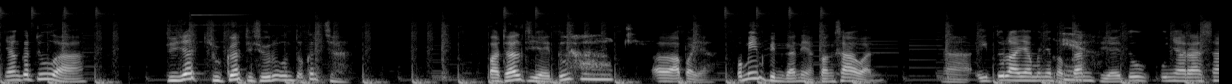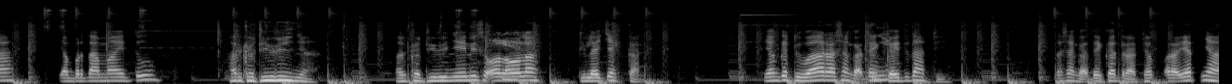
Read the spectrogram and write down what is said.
Yang kedua, dia juga disuruh untuk kerja padahal dia itu okay. uh, apa ya pemimpin kan ya bangsawan nah itulah yang menyebabkan yeah. dia itu punya rasa yang pertama itu harga dirinya harga dirinya ini seolah-olah dilecehkan yang kedua rasa nggak tega yeah. itu tadi rasa nggak tega terhadap rakyatnya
